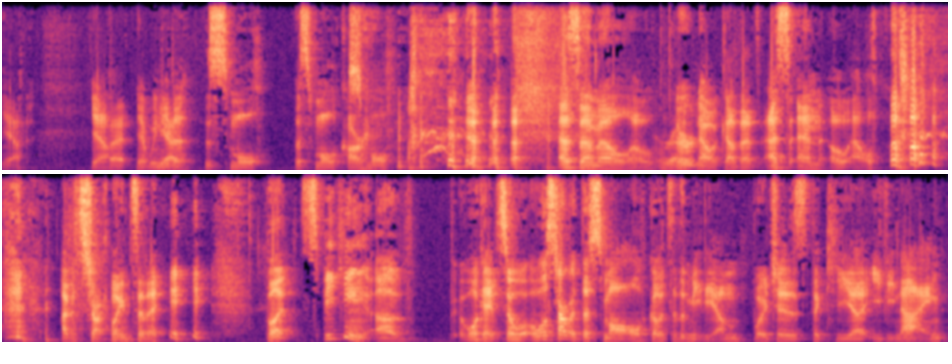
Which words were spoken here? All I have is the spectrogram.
yeah. Yeah. But yeah, we need yeah. A, small a small car. Small. SMLO. Right. Or no, God, that's S M O L. I've been struggling today. but speaking of okay, so we'll start with the small, go to the medium, which is the Kia EV9.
